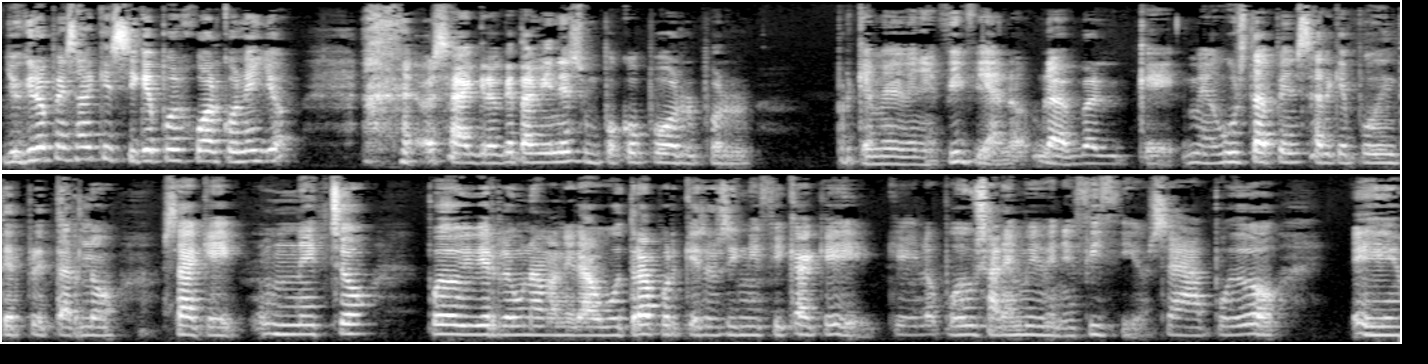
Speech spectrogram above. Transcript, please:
Yo quiero pensar que sí que puedes jugar con ello. o sea, creo que también es un poco por, por porque me beneficia, ¿no? Que me gusta pensar que puedo interpretarlo, o sea, que un hecho puedo vivirlo de una manera u otra porque eso significa que, que lo puedo usar en mi beneficio. O sea, puedo, eh,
